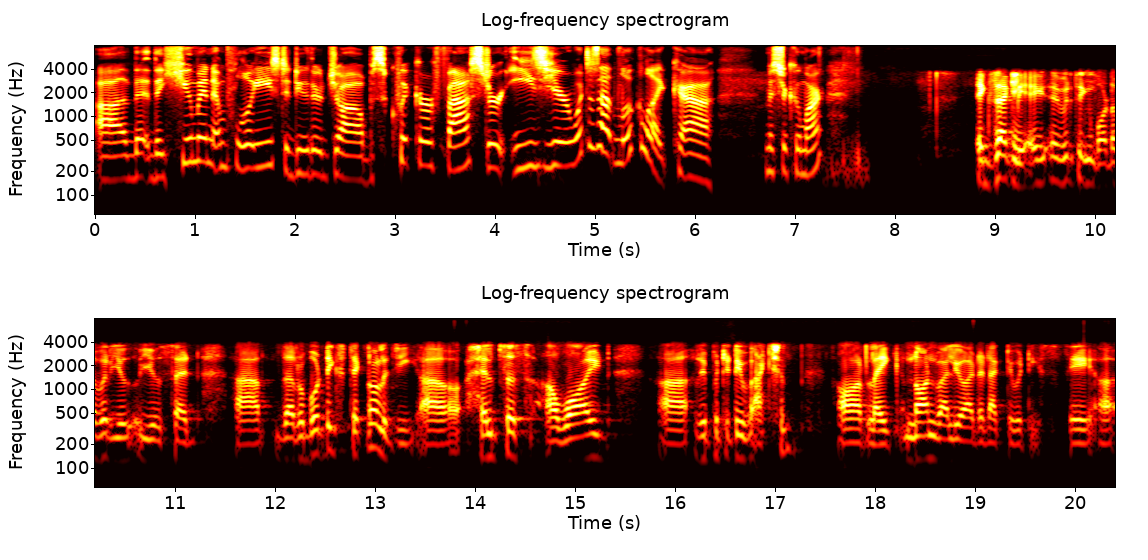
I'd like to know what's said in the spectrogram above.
uh, the the human employees to do their jobs quicker, faster, easier? What does that look like, uh, Mr. Kumar? Exactly. Everything, whatever you, you said, uh, the robotics technology uh, helps us avoid uh, repetitive action or like non-value added activities. Say, uh,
